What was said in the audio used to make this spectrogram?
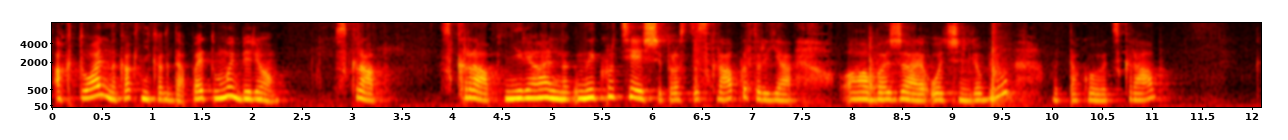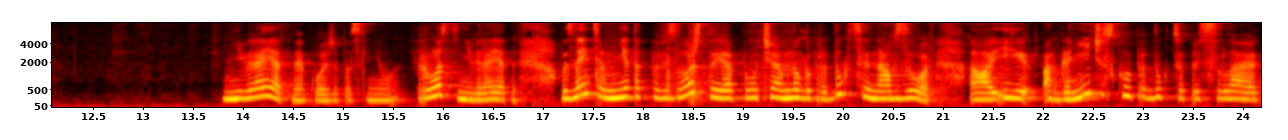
актуально как никогда. Поэтому мы берем скраб. Скраб нереально наикрутейший просто скраб который я обожаю очень люблю. Вот такой вот скраб невероятная кожа после него просто невероятно вы знаете мне так повезло что я получаю много продукции на обзор. А, и органическую продукцию присылают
